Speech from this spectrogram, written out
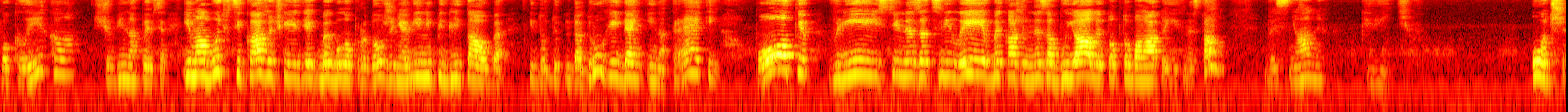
Покликала, щоб він напився. І, мабуть, в ці казочки, якби було продовження, він і підлітав би і на другий день, і на третій, поки б в лісі не зацвіли, ми кажемо, не забуяли, тобто багато їх не стало, весняних квітів. Отже,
